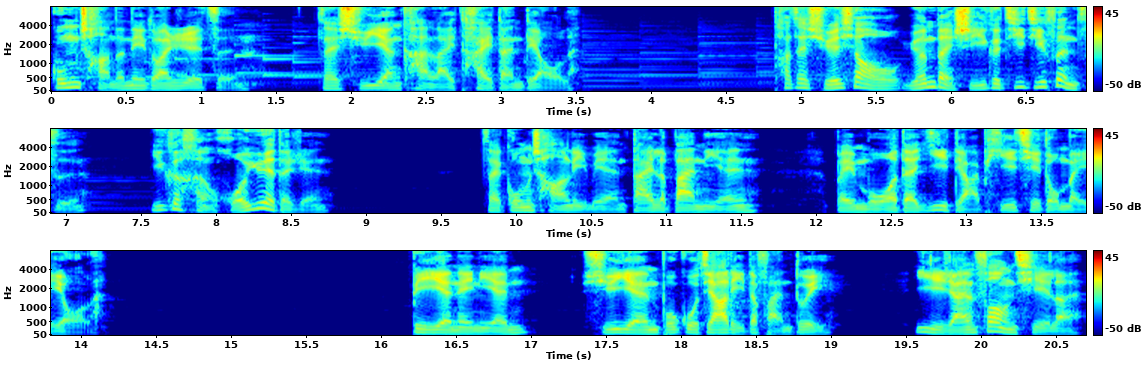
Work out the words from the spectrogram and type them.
工厂的那段日子，在徐岩看来太单调了。他在学校原本是一个积极分子，一个很活跃的人。在工厂里面待了半年，被磨得一点脾气都没有了。毕业那年，徐岩不顾家里的反对，毅然放弃了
